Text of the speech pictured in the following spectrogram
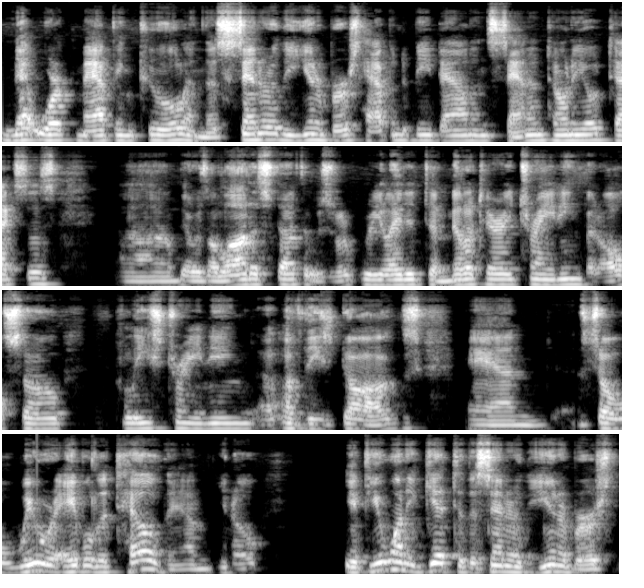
network mapping tool, and the center of the universe happened to be down in San Antonio, Texas. Uh, there was a lot of stuff that was related to military training, but also police training uh, of these dogs. And so we were able to tell them, you know, if you want to get to the center of the universe,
